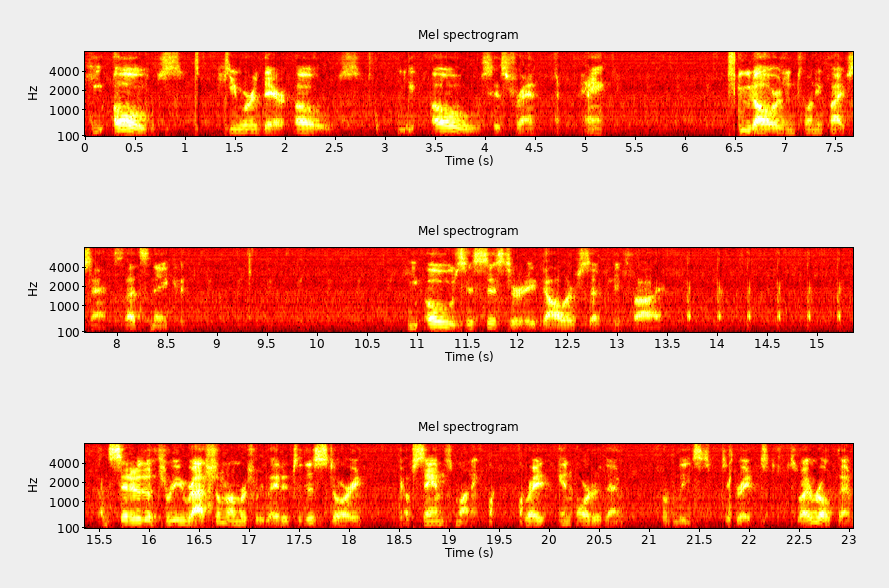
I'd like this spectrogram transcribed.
He owes, keyword there, owes. He owes his friend Hank $2.25. That's negative. He owes his sister a dollar seventy-five. Consider the three rational numbers related to this story of Sam's money. Write in order them from least to greatest. So I wrote them.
